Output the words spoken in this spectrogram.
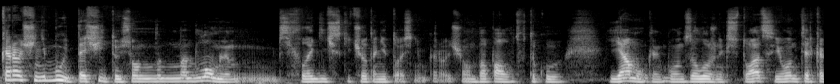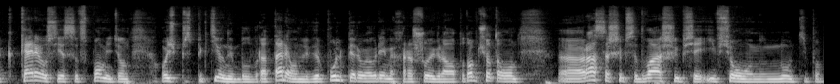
короче, не будет тащить, то есть он надломлен психологически, что-то не то с ним, короче, он попал вот в такую яму, как бы он заложник ситуации, и он теперь как Кариус, если вспомнить, он очень перспективный был вратарь, он в Ливерпуль первое время хорошо играл, а потом что-то он э, раз ошибся, два ошибся, и все, он, ну, типа,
